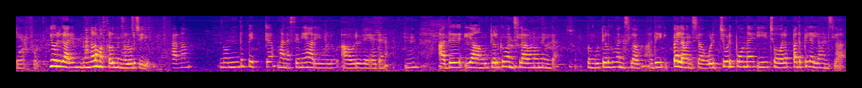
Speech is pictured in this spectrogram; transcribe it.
കെയർഫുൾ ഈ ഒരു കാര്യം നിങ്ങളെ മക്കളും നിങ്ങളോട് ചെയ്യും. കാരണം നൊന്ത് പെറ്റ മനസ്സിനെ അറിയുള്ളൂ ആ ഒരു വേദന. അത് ഈ ആൺകുട്ടികൾക്ക് മനസ്സിലാവണമെന്നില്ല. പെൺകുട്ടികൾക്ക് മനസ്സിലാവും. അത് ഇപ്പം അല്ല മനസ്സിലാവും ഒളിച്ചോടി പോകുന്ന ഈ ചോരപ്പതപ്പിലല്ല മനസ്സിലാവും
